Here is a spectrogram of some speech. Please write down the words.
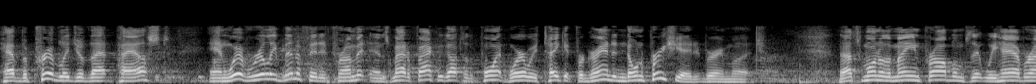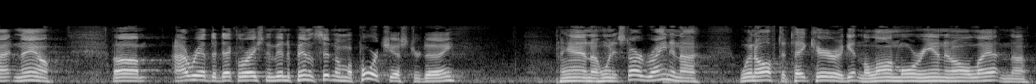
have the privilege of that past and we've really benefited from it. And as a matter of fact, we got to the point where we take it for granted and don't appreciate it very much. That's one of the main problems that we have right now. Um, I read the Declaration of Independence sitting on my porch yesterday. And uh, when it started raining, I went off to take care of getting the lawnmower in and all that. And uh,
